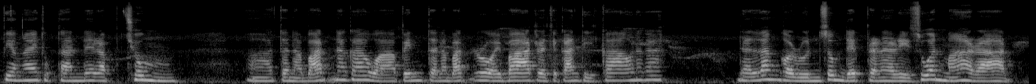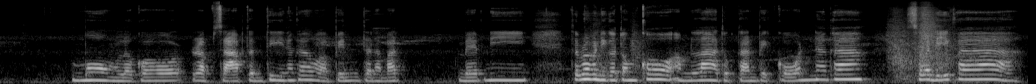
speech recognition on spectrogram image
เพียงให้ทุกท่านได้รับชมอ่าธนบัตรนะคะว่าเป็นธนบัตรรอยบาทรัชกาลที่เก้านะคะ ด้านล่างก็รุนสมเด็จพระนเรศวรมหาราชมองแล้วก็รับทราบทันทีนะคะว่าเป็นธนบัตรแบบนี้สำหรับวันนี้ก็ต้องขออำลาทุกท่านไปก่อนนะคะ สวัสดีค่ะ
